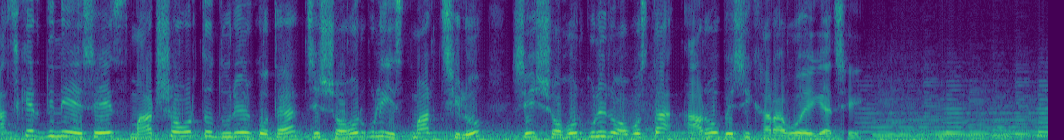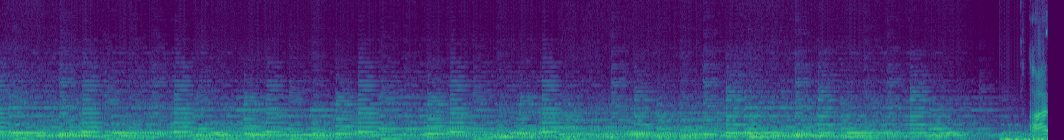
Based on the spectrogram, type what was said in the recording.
আজকের দিনে এসে স্মার্ট শহর তো দূরের কথা যে শহরগুলি স্মার্ট ছিল সেই শহরগুলির অবস্থা আরও বেশি খারাপ হয়ে গেছে আর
